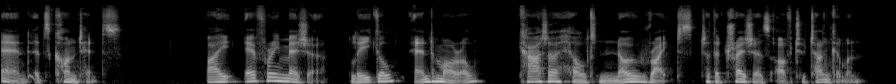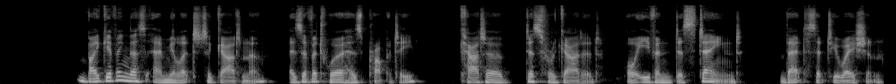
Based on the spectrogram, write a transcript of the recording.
and its contents. By every measure, legal and moral, Carter held no rights to the treasures of Tutankhamun. By giving this amulet to Gardiner as if it were his property, Carter disregarded or even disdained that situation.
